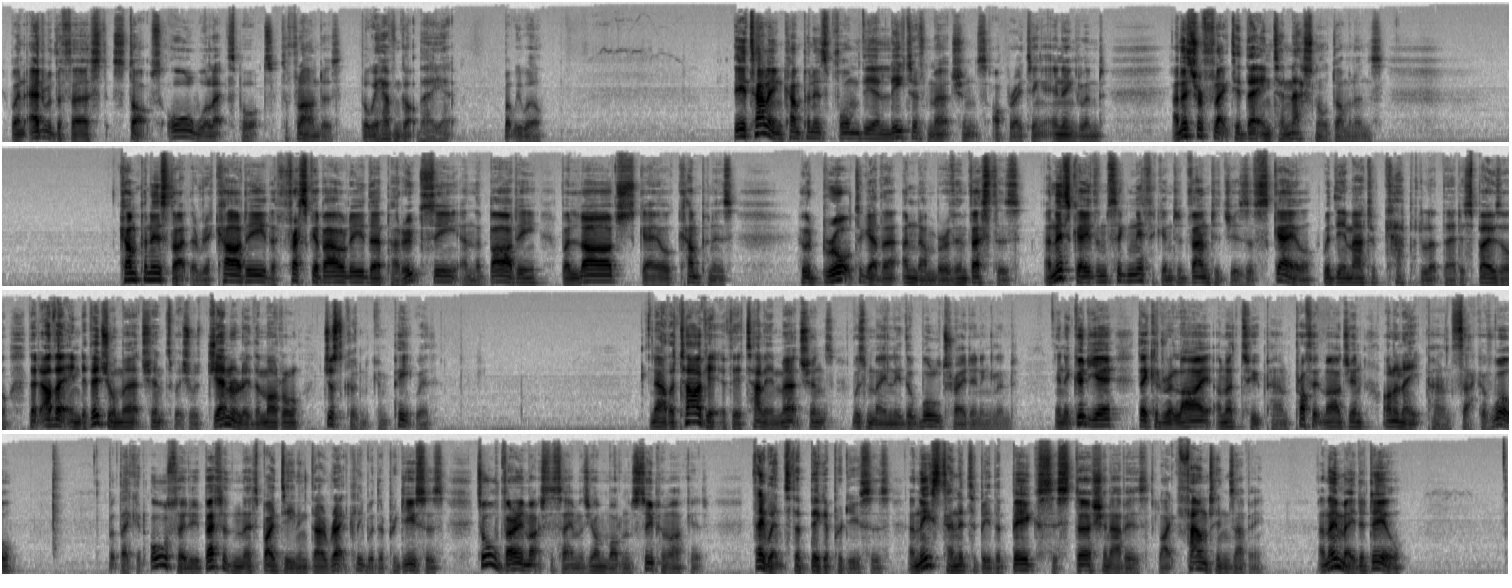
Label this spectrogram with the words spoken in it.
when Edward I stops all wool exports to Flanders, but we haven't got there yet, but we will. The Italian companies formed the elite of merchants operating in England, and this reflected their international dominance. Companies like the Riccardi, the Frescobaldi, the Peruzzi, and the Bardi were large scale companies who had brought together a number of investors, and this gave them significant advantages of scale with the amount of capital at their disposal that other individual merchants, which was generally the model, just couldn't compete with. Now, the target of the Italian merchants was mainly the wool trade in England. In a good year, they could rely on a £2 profit margin on an £8 sack of wool. But they could also do better than this by dealing directly with the producers. It's all very much the same as your modern supermarket. They went to the bigger producers, and these tended to be the big Cistercian abbeys, like Fountains Abbey. And they made a deal.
